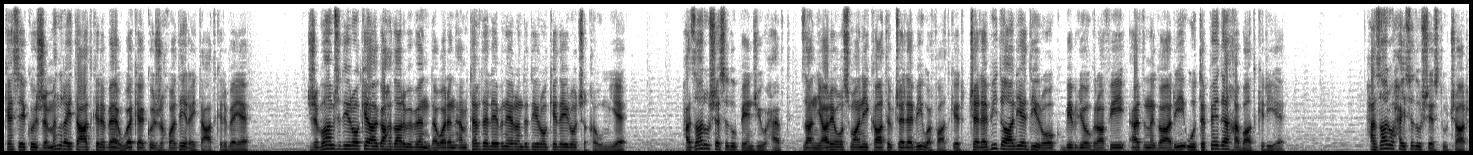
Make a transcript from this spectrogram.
کسی که جمن را اطاعت کربه و که که جخواده را اطاعت کربه Ji bo hemji dîrokê agahdar bibin dewerin em tev de lêbinêrin di dîrokê dêroçi qewmiye. 1657 زانیار عثمانی کاتب چلبی وفات کرد چلبی د عالیه دیروک بیبلیوگرافی اردنگاری و تپه ده خبات کریه 1864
